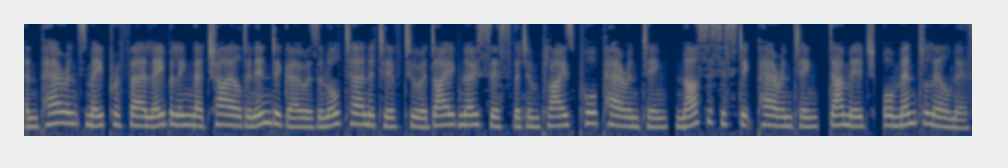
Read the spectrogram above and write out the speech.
and parents may prefer labeling their child an indigo as an alternative to a diagnosis that implies poor parenting, narcissistic parenting, damage, or mental illness.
